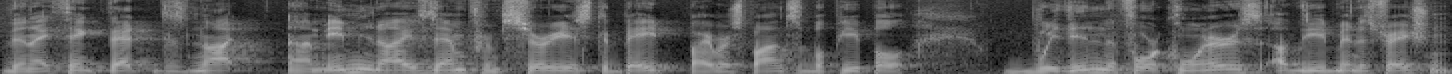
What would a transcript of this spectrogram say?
then I think that does not um, immunize them from serious debate by responsible people within the four corners of the administration,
